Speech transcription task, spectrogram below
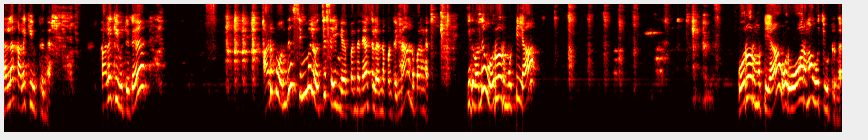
நல்லா கலக்கி விட்டுருங்க. கலக்கி விட்டுட்டு அடுப்பு வந்து சிம்மில் வச்சு செய்யுங்க. இப்போ இந்த நேரத்துல என்ன பண்றீங்கன்னா அங்க பாருங்க. இது வந்து ஒரு ஒரு முட்டியா ஒரு ஒரு முட்டியா ஒரு ஓரமா ஊத்தி விட்டுருங்க.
